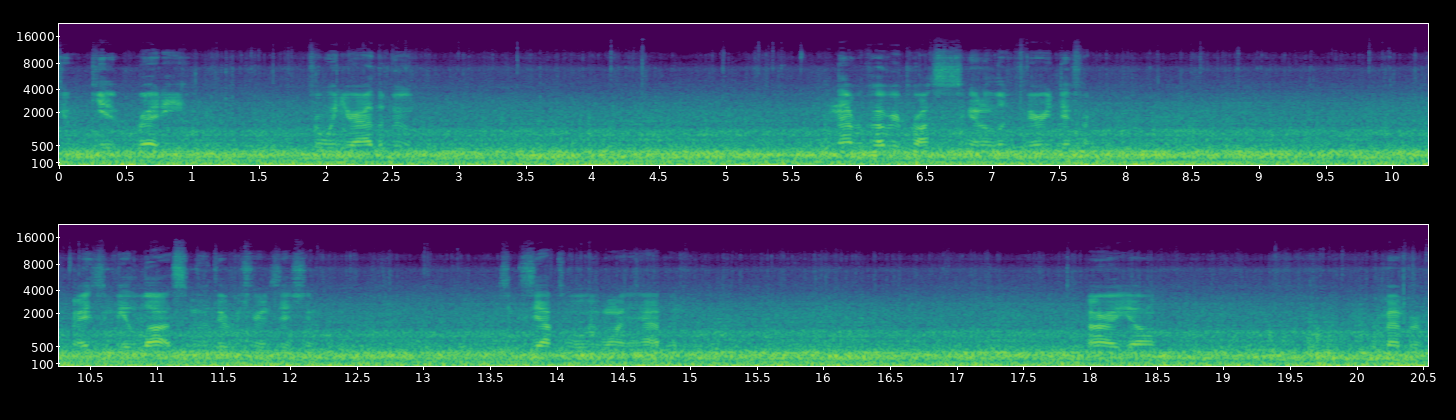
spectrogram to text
to get ready for when you're out of the boot? And that recovery process is going to look very different. Right? It's going to be a lot smoother of a transition. It's exactly what we want to happen. Alright, y'all. Remember,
